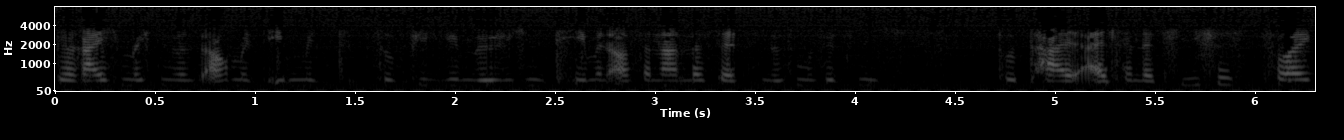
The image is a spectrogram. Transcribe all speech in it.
Bereich möchten wir uns auch mit eben mit so viel wie möglichen Themen auseinandersetzen. Das muss jetzt nicht total alternatives Zeug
